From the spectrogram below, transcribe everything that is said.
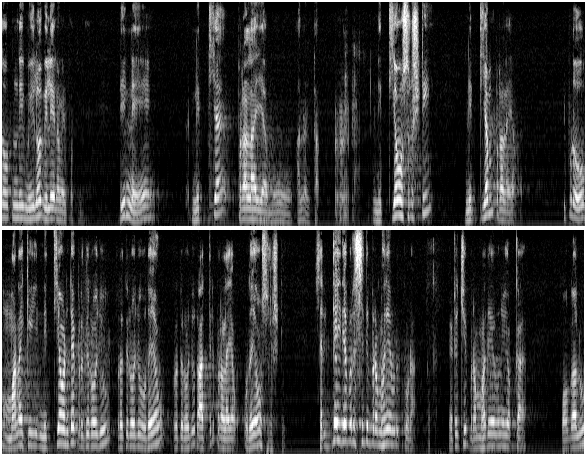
అవుతుంది? మీలో విలీనమైపోతుంది. దీన్ని నిత్య ప్రళయము అని అంటారు నిత్యం సృష్టి నిత్యం ప్రళయం. ఇప్పుడు మనకి నిత్యం అంటే ప్రతిరోజు ప్రతిరోజు ఉదయం ప్రతిరోజు రాత్రి ప్రళయం ఉదయం సృష్టి. సరిగ్గా ఇదే పరిస్థితి బ్రహ్మదేవుడికి కూడా. ఎటొచ్చి బ్రహ్మదేవుని యొక్క పొగలు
